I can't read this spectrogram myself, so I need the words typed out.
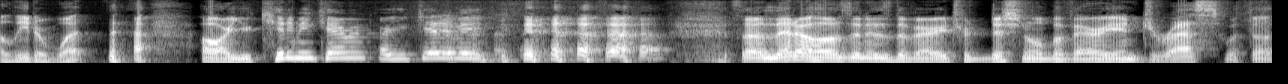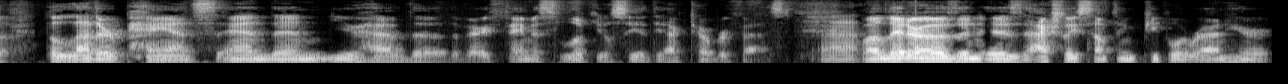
A liter what? oh, are you kidding me, Cameron? Are you kidding me? so Lederhosen is the very traditional Bavarian dress with the, the leather pants, and then you have the the very famous look you'll see at the Oktoberfest. Ah. Well, Lederhosen is actually something people around here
